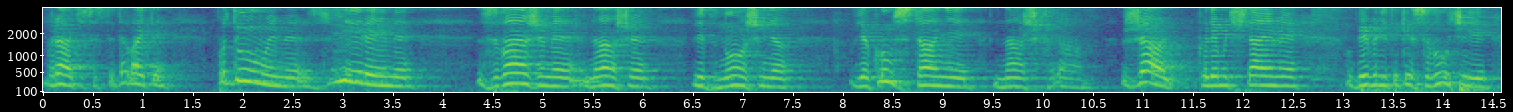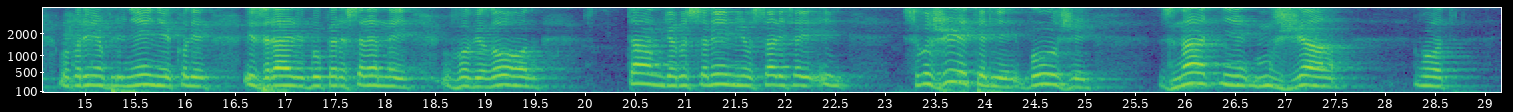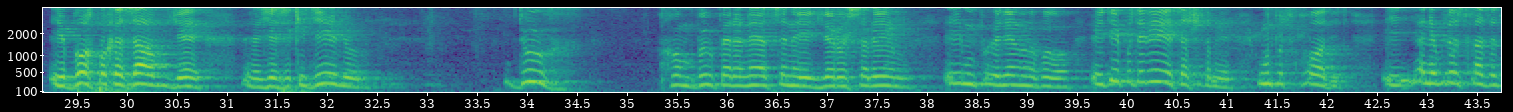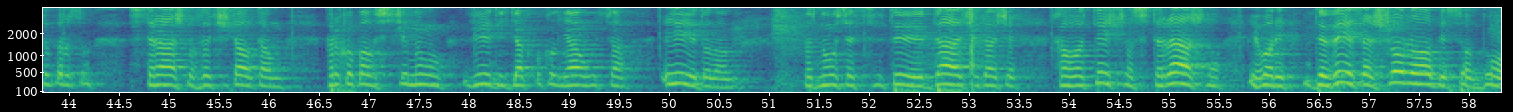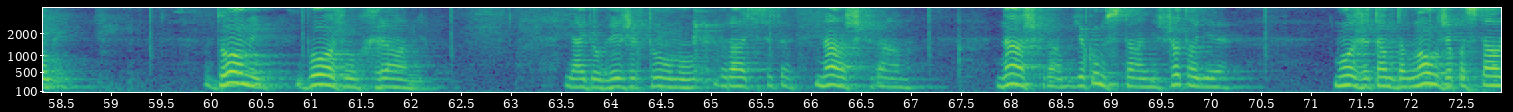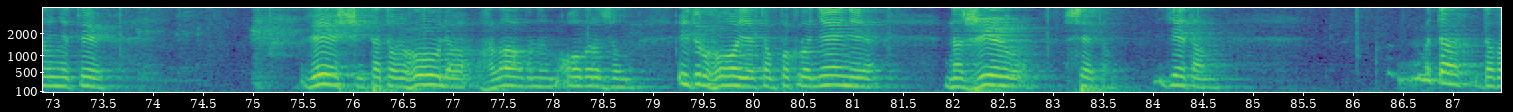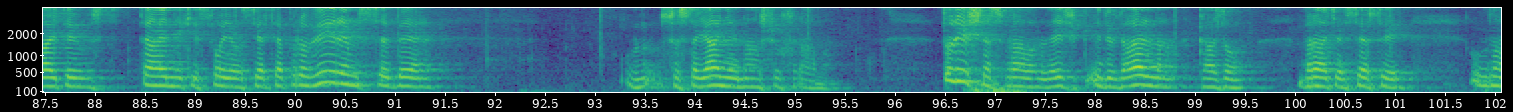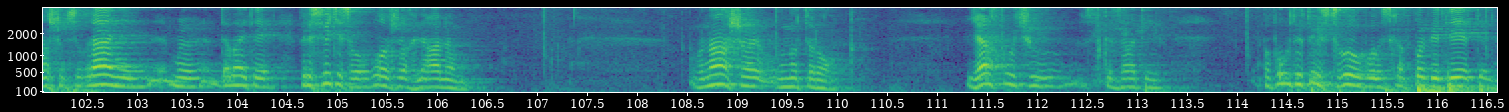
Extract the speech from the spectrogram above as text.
Браті, сестри, давайте подумаємо, зміряємо, зважимо наше відношення, в якому стані наш храм. Жаль, коли ми читаємо у Біблії такі случаї в Україні пленінні, коли Ізраїль був переселений в Вавилон, там, в Єрусалимі, осталися і служителі Божі, знатні мужа. От. І Бог показав Є- Єзекіїлю, духом був перенесений в Єрусалим, і йому повелено було. Іди подивися, що там є. Він підходить. І я не буду розказувати, просто страшно, хто читав там, прокопав стіну, видить, як поклоняються ідолам, підносять цвіти, далі, далі, хаотично, страшно. І говорить, дивися, що робиться в домі. В домі Божому храмі. Я йду ближче к тому, браті, сестри, наш храм, наш храм, в якому стані, що то є. Може, там давно вже поставлені ті вещи та торговля главним образом, і другое, там поклонення, нажива, все там, є там. Ми так давайте тайники свого серця провіримо себе в состояние нашого храму. То лишня справа, лише індивідуальна кожного браття і сестри у нашому собранні. Ми давайте при світі Слова Божого глянемо в наше внутро. Я хочу сказати по поводу тих слов було сказано, побідитель,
